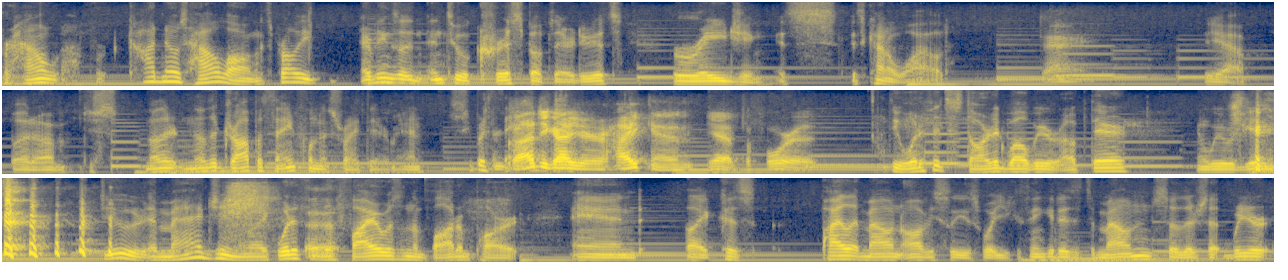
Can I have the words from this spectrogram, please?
for how for God knows how long. It's probably everything's into a crisp up there, dude. It's raging. It's it's kind of wild. dang Yeah, but um, just another another drop of thankfulness right there, man. Super i'm thankful. glad you got your hiking yeah before it Dude, what if it started while we were up there and we were getting dude imagine like what if Uh. the fire was on the bottom part and like because pilot mountain obviously is what you can think it is it's a mountain so there's a we're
